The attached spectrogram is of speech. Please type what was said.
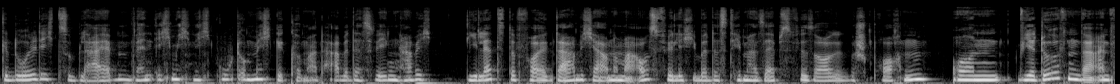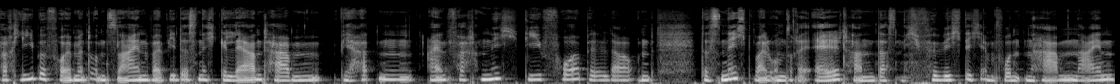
geduldig zu bleiben, wenn ich mich nicht gut um mich gekümmert habe. Deswegen habe ich die letzte Folge, da habe ich ja auch nochmal ausführlich über das Thema Selbstfürsorge gesprochen. Und wir dürfen da einfach liebevoll mit uns sein, weil wir das nicht gelernt haben. Wir hatten einfach nicht die Vorbilder und das nicht, weil unsere Eltern das nicht für wichtig empfunden haben. Nein,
